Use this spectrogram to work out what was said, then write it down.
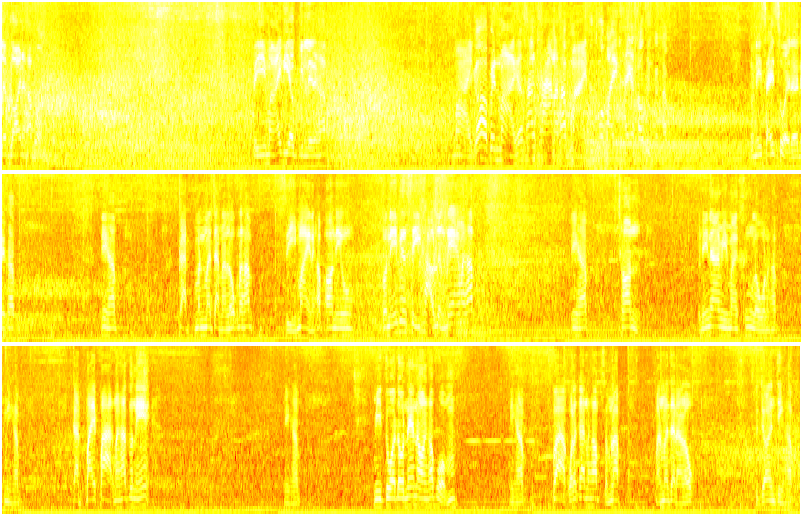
เรียบร้อยนะครับผมตีไม้เดียวกินเลยนะครับ หมายก็เป็นหมายข้างทางนะครับ หมายทั่วไปใครก็เข้าถึงนะครับ ตัวนี้ไซส์สวยเลยนะครับ นี่ครับ กัดมันมาจากนรกนะครับ สีใหม่นะครับออนิวตัวนี้เป็นสีขาวเหลืองแดงนะครับ นี่ครับช่อนตัวนี้หน้ามีมาครึ่งโลนะครับ นี่ครับ กัดปลายปากนะครับ ตัวนี้ นี่ครับ มีตัวโดนแน่นอนครับผม นี่ครับ ฝากไว้แล้วกันนะครับสำหรับมันมาจากนรก สุดยอดจริงๆครับ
